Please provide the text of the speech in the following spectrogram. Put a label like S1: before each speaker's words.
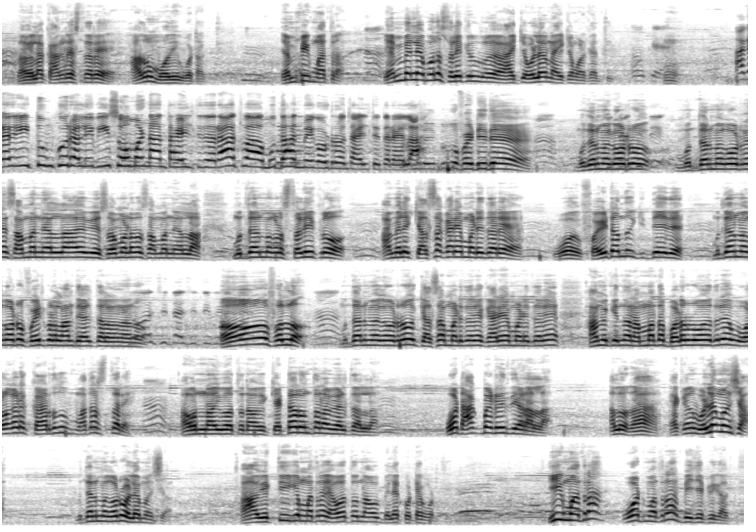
S1: ನಾವೆಲ್ಲ ಕಾಂಗ್ರೆಸ್ನವರೇ ಆದರೂ ಮೋದಿಗೆ ಓಟ್ ಹಾಕ್ತೀವಿ. ಎಂ ಪಿಗೆ ಮಾತ್ರ. ಎಂ ಎಲ್ ಎ ಬಂದು ಸ್ಥಳೀಕರಿಗೆ ಆಯ್ಕೆ ಒಳ್ಳೆಯವ್ರನ್ನ ಆಯ್ಕೆ ಮಾಡ್ಕೊಂತೀವಿ. ಹ್ಞೂ
S2: ಹಾಗಾದ್ರೆ ಈ ತುಮಕೂರಲ್ಲಿ ವಿ ಸೋಮಣ್ಣ ಅಂತ ಹೇಳ್ತಿದಾರಾ ಅಥವಾ ಮುದ್ದಹನ್ಮೇಗೌಡರು ಅಂತ ಹೇಳ್ತಿದಾರಾ ಎಲ್ಲ?
S1: ಇಬ್ರಿಗೂ ಫೈಟ್ ಇದೆ. ಮುದ್ದನ್ಮೇಗೌಡರು ಮುದ್ದನ್ಮೇಗೌಡ್ರೆ ಸಾಮಾನ್ಯ ಅಲ್ಲ ವಿ ಸೋಮಣ್ಣರು ಸಾಮಾನ್ಯ ಅಲ್ಲ. ಮುದ್ದನ್ಮೇಗೌಡರು ಸ್ಥಳೀಕರು. ಆಮೇಲೆ ಕೆಲಸ ಕಾರ್ಯ ಮಾಡಿದ್ದಾರೆ. ಓ ಫೈಟ್ ಅಂದು ಇದ್ದೇ ಇದೆ. ಮುದ್ದನ್ಮೇಗೌಡರು ಫೈಟ್ ಕೊಡಲ್ಲ ಅಂತ ಹೇಳ್ತಾರಲ್ಲ ನಾನು. ಓ ಫುಲ್ಲು ಮುದ್ದನ್ಮೇಗೌಡರು ಕೆಲಸ ಮಾಡಿದ್ದಾರೆ, ಕಾರ್ಯ ಮಾಡಿದ್ದಾರೆ. ಆಮೇಕಿಂದ ನಮ್ಮಂಥ ಬಡವರು ಹೋದರೆ ಒಳಗಡೆ ಕರೆದು ಮಾತಾಡಿಸ್ತಾರೆ. ಅವ್ರನ್ನ ಇವತ್ತು ನಾವು ಕೆಟ್ಟವರು ಅಂತ ನಾವು ಹೇಳ್ತಾ ಇಲ್ಲ. ಓಟ್ ಹಾಕ್ಬೇಡ್ರಿ ಅಂತ ಹೇಳಲ್ಲ. ಅಲ್ವರಾ ಯಾಕಂದ್ರೆ ಒಳ್ಳೆ ಮನುಷ್ಯ. ಮುದ್ದಾನಮೇಗೌಡರು ಒಳ್ಳೆ ಮನುಷ್ಯ. ಆ ವ್ಯಕ್ತಿಗೆ ಮಾತ್ರ ಯಾವತ್ತೂ ನಾವು ಬೆಲೆ ಕೊಟ್ಟೇ ಕೊಡ್ತೀವಿ. ಈಗ ಮಾತ್ರ, ಓಟ್ ಮಾತ್ರ ಬಿ ಜೆ ಪಿಗೆ ಹಾಕ್ತೀವಿ.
